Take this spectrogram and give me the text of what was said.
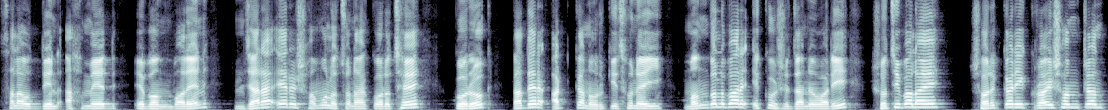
সালাউদ্দিন আহমেদ এবং বলেন, যারা এর সমালোচনা করছে, করুক, তাদের আটকানোর কিছু নেই। মঙ্গলবার একুশ জানুয়ারি সচিবালয়ে সরকারি ক্রয় সংক্রান্ত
